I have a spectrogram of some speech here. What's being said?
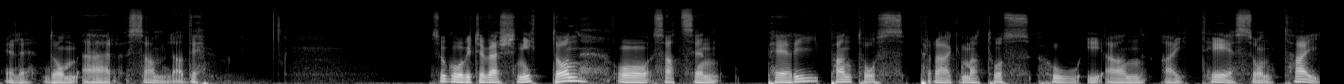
eller de är samlade. Så går vi till vers 19 och satsen Peripantos pragmatos ho ian aiteson tai.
